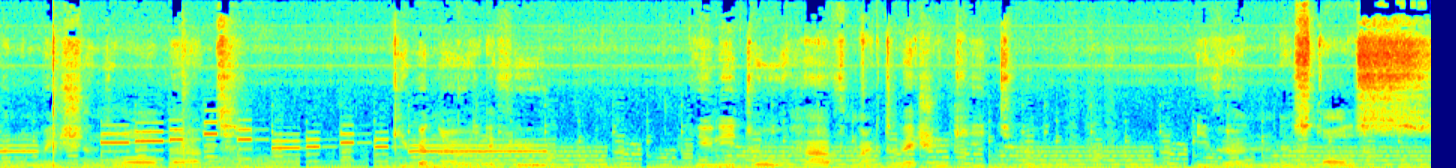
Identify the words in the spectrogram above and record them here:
animations and all that. Keep a note if you you need to have an activation key to even install this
